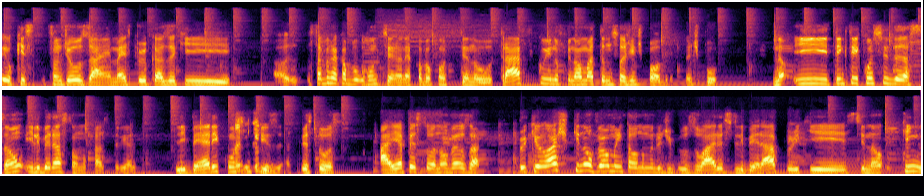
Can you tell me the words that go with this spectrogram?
eu questão de eu usar, é mais por causa que. Sabe o que acabou acontecendo, né? Acabou acontecendo o tráfico e no final matando só gente pobre. Então, tipo. Não, e tem que ter consideração e liberação, no caso, tá ligado? Libera e conscientiza as pessoas. Aí a pessoa não vai usar. Porque eu acho que não vai aumentar o número de usuários se liberar, porque senão, quem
